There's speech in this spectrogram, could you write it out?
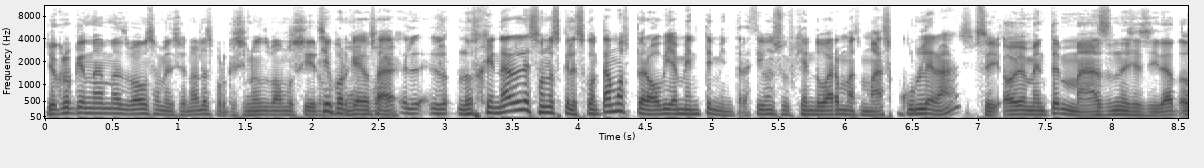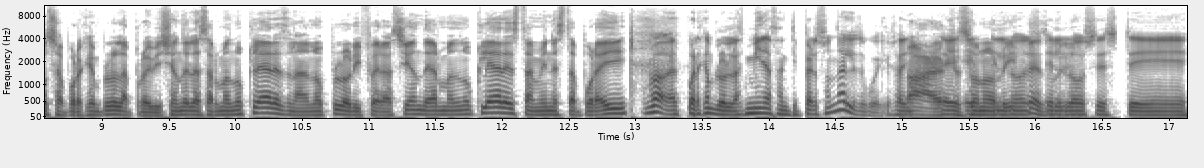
yo creo que nada más vamos a mencionarlas porque si no nos vamos a ir. Sí, porque, o sea, los generales son los que les contamos, pero obviamente mientras iban surgiendo armas más culeras, Sí, obviamente más necesidad. O sea, por ejemplo, la prohibición de las armas nucleares, la no proliferación de armas nucleares también está por ahí. no, por ejemplo, las minas antipersonales, güey. O sea, Ah, que eh, son en horribles, Los, güey. los, este...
